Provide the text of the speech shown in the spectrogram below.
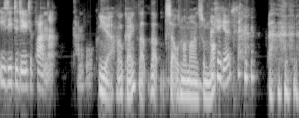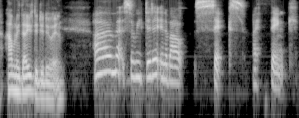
easy to do to plan that kind of walk. Yeah. Okay. That that settles my mind somewhat. Okay, good. How many days did you do it in? um, so we did it in about six, I think.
